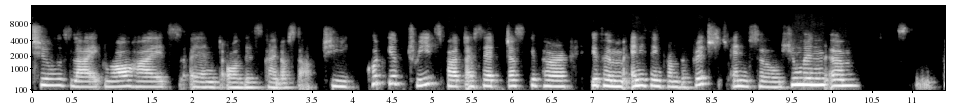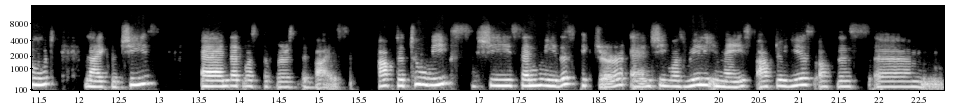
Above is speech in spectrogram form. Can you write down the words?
chews like rawhides and all this kind of stuff. She could give treats, but I said just give her give him anything from the fridge, and so human um, food like the cheese, and that was the first advice. After two weeks, she sent me this picture, and she was really amazed after years of this um,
